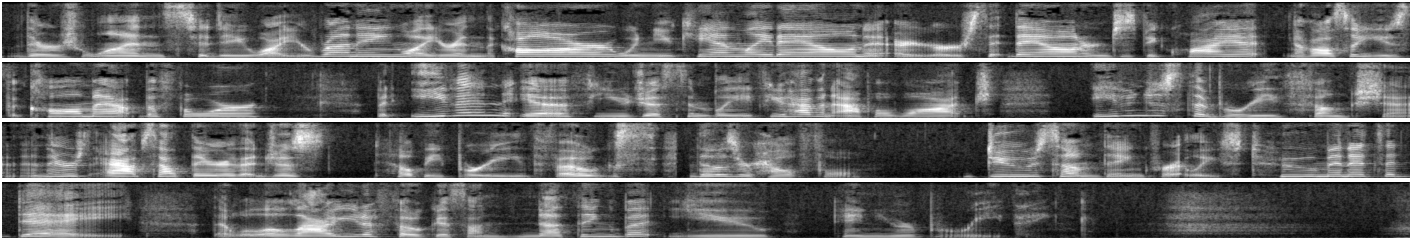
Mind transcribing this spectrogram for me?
there's ones to do while you're running, while you're in the car, when you can lay down or, or sit down or just be quiet. I've also used the Calm app before. But even if you just simply, if you have an Apple Watch even just the breathe function. And there's apps out there that just help you breathe, folks. Those are helpful. Do something for at least two minutes a day that will allow you to focus on nothing but you and your breathing.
